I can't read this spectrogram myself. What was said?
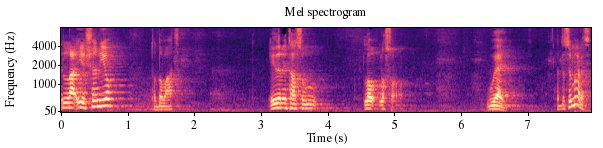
ilaa iyo shan iyo toddobaatan. Idan intaasun la la soco waay hadda soo maaraysa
